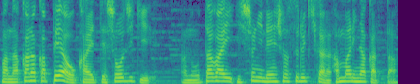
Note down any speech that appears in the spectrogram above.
まあ、なかなかペアを変えて正直、あの、お互い一緒に練習する機会があんまりなかった。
